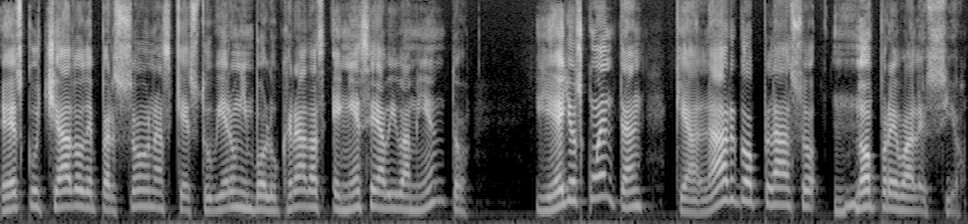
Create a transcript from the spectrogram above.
He escuchado de personas que estuvieron involucradas en ese avivamiento y ellos cuentan que a largo plazo no prevaleció.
